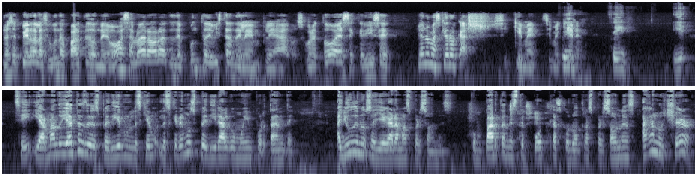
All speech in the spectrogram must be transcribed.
no se pierda la segunda parte donde vamos a hablar ahora desde el punto de vista del empleado, sobre todo a ese que dice, yo no más quiero cash, si, me, si me quieren. Sí, y, sí, y Armando, y antes de despedirnos, les, quiero, les queremos pedir algo muy importante ayúdenos a llegar a más personas. Compartan este podcast con otras personas. Háganlo share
